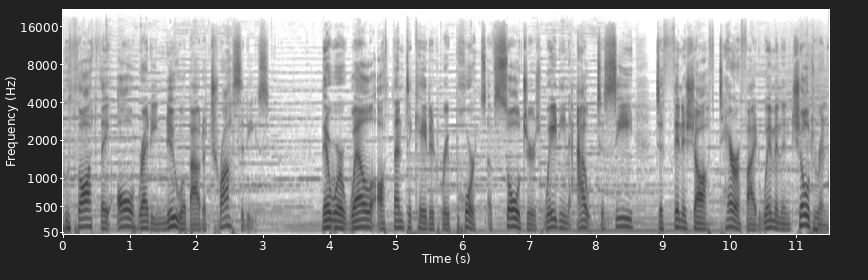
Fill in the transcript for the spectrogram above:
who thought they already knew about atrocities. There were well authenticated reports of soldiers waiting out to sea to finish off terrified women and children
